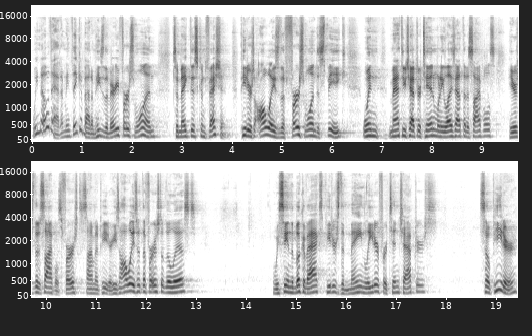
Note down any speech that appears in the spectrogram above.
We know that. I mean, think about him. He's the very first one to make this confession. Peter's always the first one to speak. When Matthew chapter 10, when he lays out the disciples, here's the disciples. First, Simon Peter. He's always at the first of the list. We see in the book of Acts, Peter's the main leader for 10 chapters. So Peter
